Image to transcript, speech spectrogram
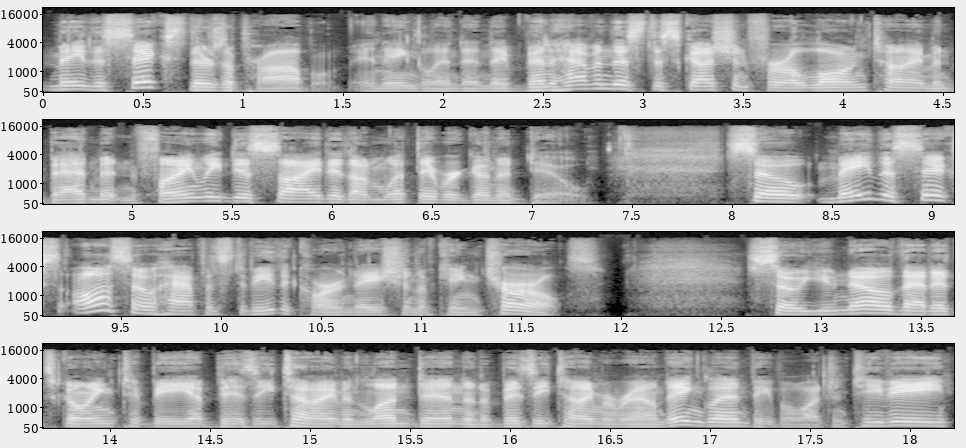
May the 6th, there's a problem in England, and they've been having this discussion for a long time, and badminton finally decided on what they were going to do. So May the 6th also happens to be the coronation of King Charles. So you know that it's going to be a busy time in London and a busy time around England, people watching TV.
